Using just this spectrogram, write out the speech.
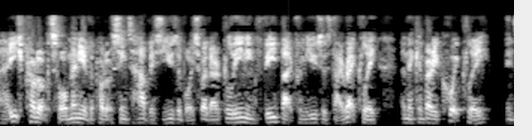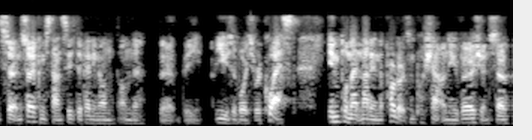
uh, each product or many of the products seem to have this user voice where they're gleaning feedback from users directly and they can very quickly in certain circumstances, depending on, on the, the, the user voice request, implement that in the product and push out a new version. So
